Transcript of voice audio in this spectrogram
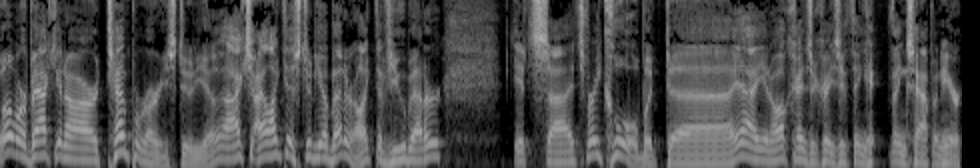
well, we're back in our temporary studio. Actually, I like this studio better. I like the view better it's uh, it's very cool. But uh, yeah, you know, all kinds of crazy thing, things happen here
